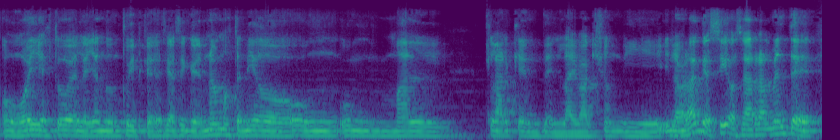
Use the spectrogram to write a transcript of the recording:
o hoy estuve leyendo un tweet que decía así que no hemos tenido un, un mal Clark Kent en live action. Y, la verdad que sí, o sea, realmente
